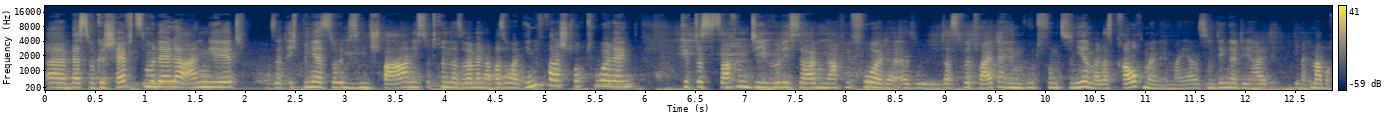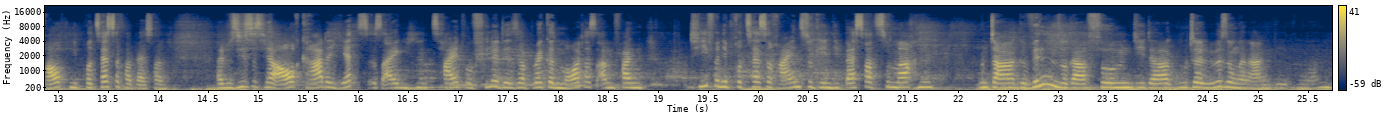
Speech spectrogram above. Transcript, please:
äh, was so Geschäftsmodelle angeht, also ich bin jetzt so in diesem Sparen nicht so drin, also wenn man aber so an Infrastruktur denkt, gibt es Sachen, die würde ich sagen nach wie vor, also das wird weiterhin gut funktionieren, weil das braucht man immer, ja, das sind Dinge, die halt, die man immer braucht, die Prozesse verbessern, weil du siehst es ja auch, gerade jetzt ist eigentlich eine Zeit, wo viele dieser Brick and Mortars anfangen, tief in die Prozesse reinzugehen, die besser zu machen und da gewinnen sogar Firmen, die da gute Lösungen anbieten. Ne?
